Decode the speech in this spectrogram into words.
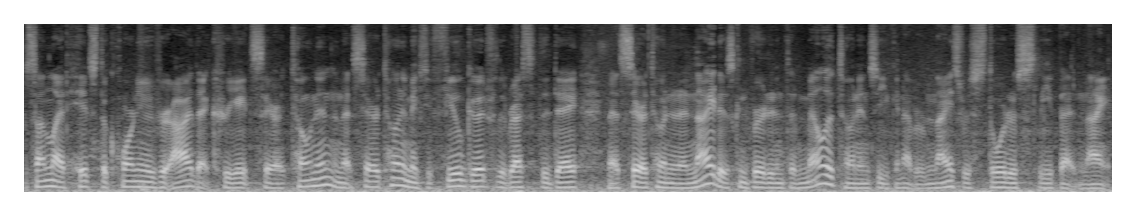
sunlight hits the cornea of your eye, that creates serotonin, and that serotonin makes you feel good for the rest of the day. And that serotonin at night is converted into melatonin so you can have a nice restorative sleep at night.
